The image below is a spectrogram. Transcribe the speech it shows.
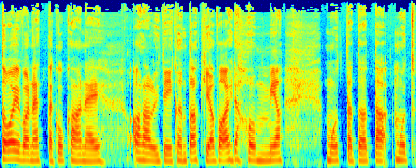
toivon, että kukaan ei analytiikan takia vaihda hommia, mutta, tota, mutta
